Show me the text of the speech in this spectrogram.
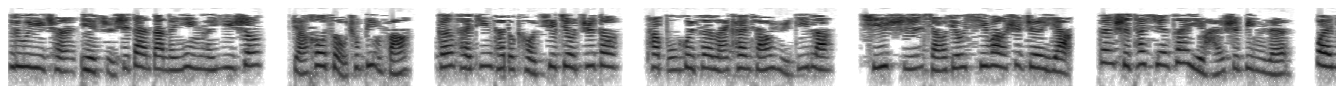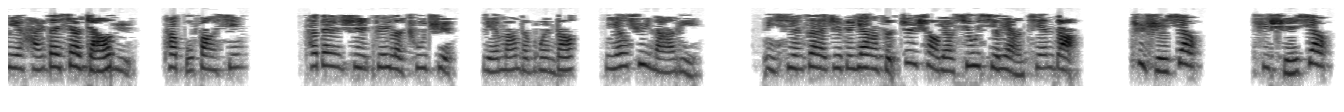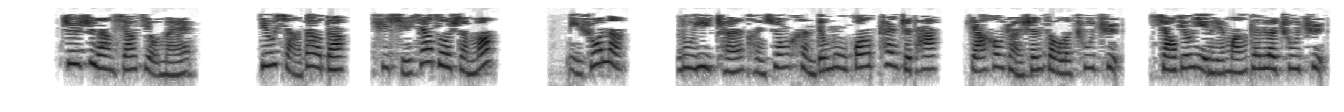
陆亦辰也只是淡淡的应了一声，然后走出病房。刚才听他的口气就知道他不会再来看小雨滴了。其实小九希望是这样，但是他现在也还是病人，外面还在下着雨，他不放心。他但是追了出去，连忙的问道：“你要去哪里？你现在这个样子，至少要休息两天的。去学校？去学校？”这是让小九没有想到的。去学校做什么？你说呢？陆亦辰很凶狠的目光看着他，然后转身走了出去。小九也连忙跟了出去。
